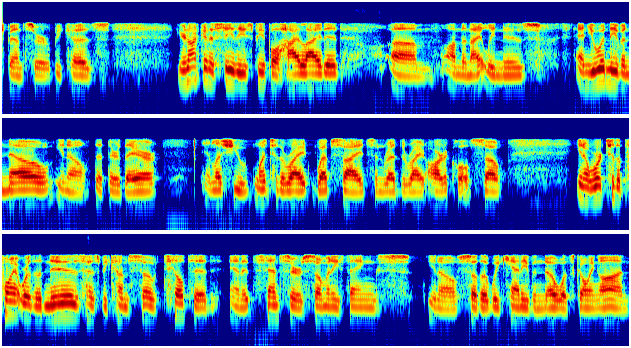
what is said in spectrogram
Spencer because you're not going to see these people highlighted um, on the nightly news, and you wouldn't even know, you know, that they're there unless you went to the right websites and read the right articles. So, you know, we're to the point where the news has become so tilted and it censors so many things, you know, so that we can't even know what's going on.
